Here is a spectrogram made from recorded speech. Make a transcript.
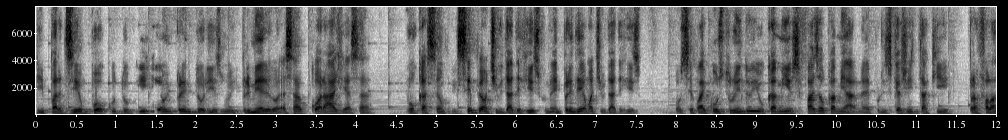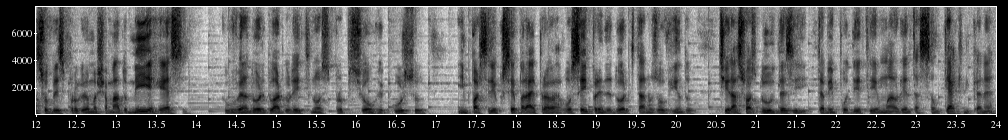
E para dizer um pouco do que é o empreendedorismo e primeiro essa coragem, essa vocação, porque sempre é uma atividade de risco, né? Empreender é uma atividade de risco. Você vai construindo e o caminho se faz ao caminhar, né? Por isso que a gente está aqui para falar sobre esse programa chamado MEI-RS, que o governador Eduardo Leite nos propiciou um recurso em parceria com o Sebrae para você empreendedor que está nos ouvindo tirar suas dúvidas e também poder ter uma orientação técnica, né?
